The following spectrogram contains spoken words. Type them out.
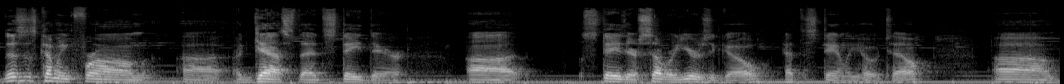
this is coming from uh, a guest that stayed there, uh, stayed there several years ago at the Stanley Hotel. Um,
